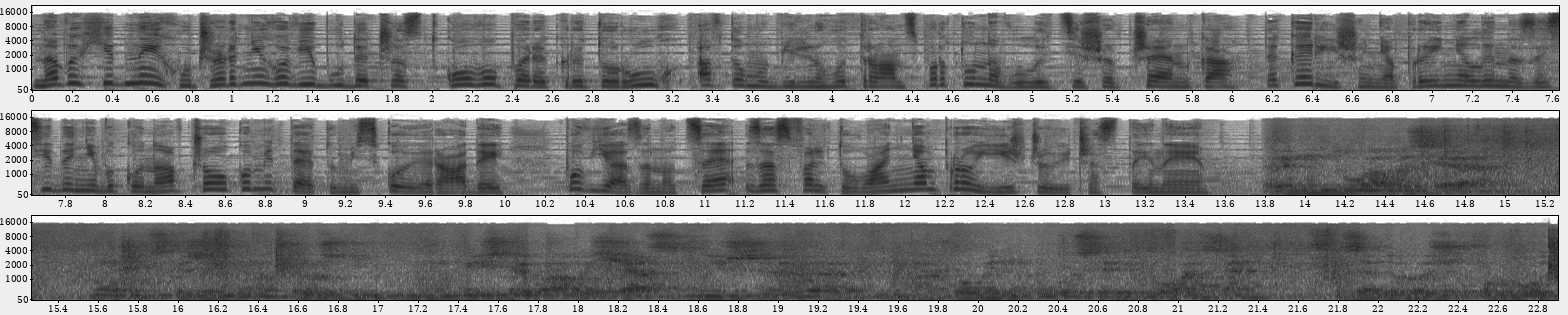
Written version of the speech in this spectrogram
На вихідних у Чернігові буде частково перекрито рух автомобільного транспорту на вулиці Шевченка. Таке рішення прийняли на засіданні виконавчого комітету міської ради. Пов'язано це з асфальтуванням проїжджої частини. Ремонтувалося, ну скажімо, трошки ну, більш тривалий час, ніж е, повинно було все відбуватися, за того, що походу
